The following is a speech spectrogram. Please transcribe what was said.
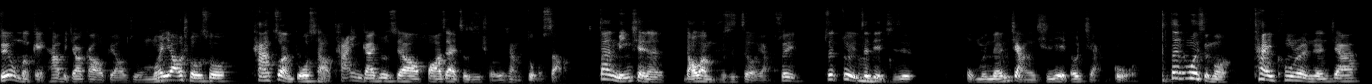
所以我们给他比较高的标准，我们会要求说他赚多少，他应该就是要花在这支球队上多少。但明显的老板不是这样，所以这对于这点其实我们能讲的其实也都讲过。但为什么太空人人家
